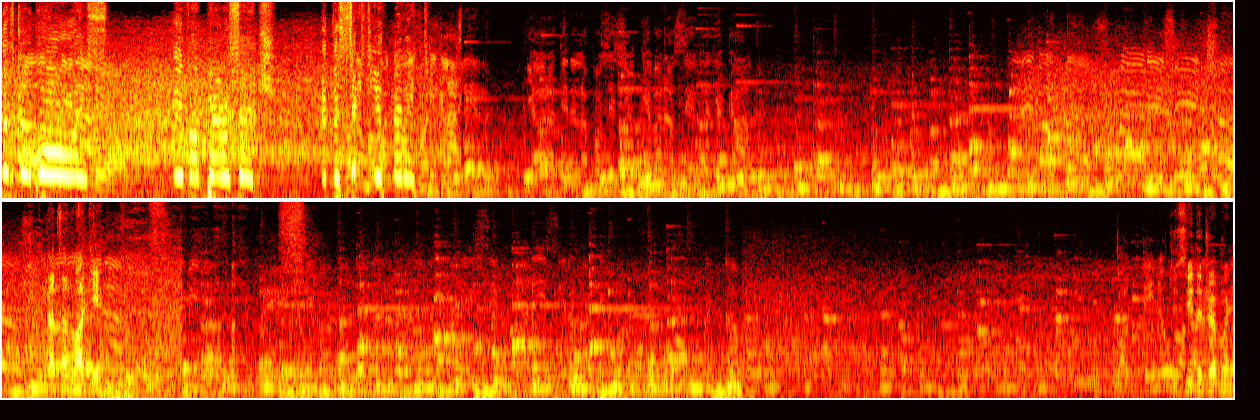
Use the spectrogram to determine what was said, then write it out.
Let's go, boys! Ivan Perisic in the 60th minute. That's ahora see the dribbling.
